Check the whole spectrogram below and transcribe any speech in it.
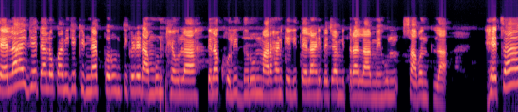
त्याला जे त्या लोकांनी जे किडनॅप करून तिकडे डांबून ठेवला त्याला खोलीत धरून मारहाण केली त्याला आणि त्याच्या मित्राला मेहुल सावंतला ह्याचा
